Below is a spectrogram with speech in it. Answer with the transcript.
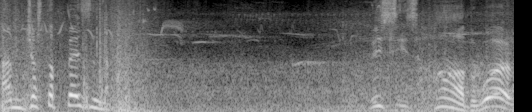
I'm just a peasant. This is hard work.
